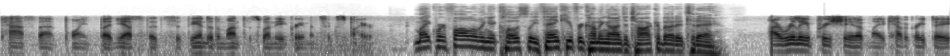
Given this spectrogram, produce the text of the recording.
past that point. But yes, that's at the end of the month is when the agreements expire. Mike, we're following it closely. Thank you for coming on to talk about it today. I really appreciate it, Mike. Have a great day.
